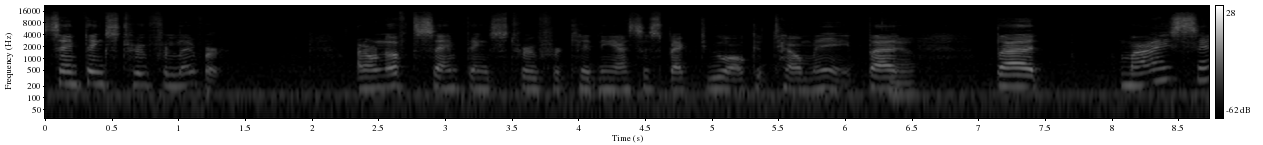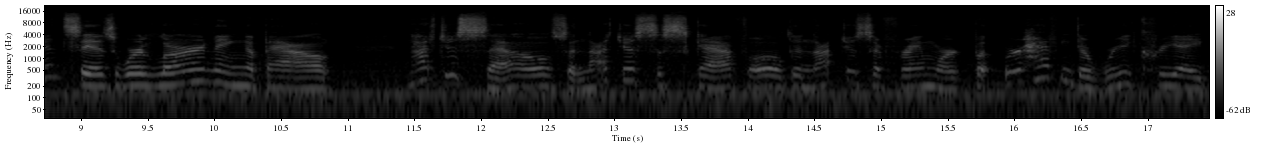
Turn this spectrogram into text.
same thing's true for liver. I don't know if the same thing's true for kidney. I suspect you all could tell me, but yeah. but my sense is we're learning about not just cells and not just a scaffold and not just a framework, but we're having to recreate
